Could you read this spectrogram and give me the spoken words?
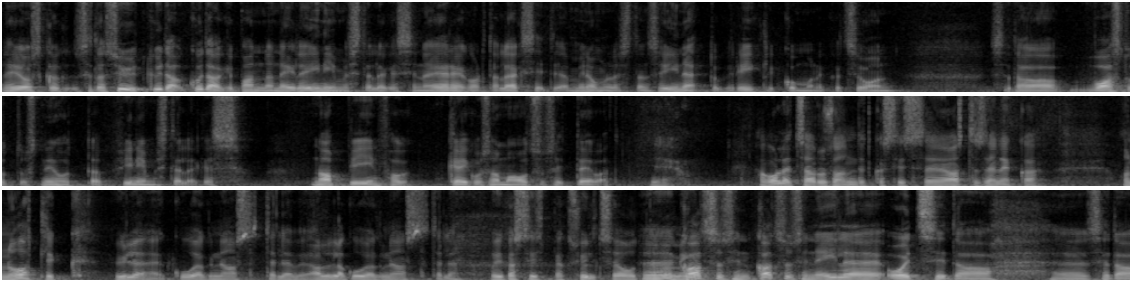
ei oska seda süüd kuidagi panna neile inimestele, kes sinna järjekorda läksid ja minu meelest on see inetu, kui riiklik kommunikatsioon seda vastutust nihutab inimestele, kes napi info käigus oma otsuseid teevad yeah.. aga oled sa aru saanud, et kas siis AstraZeneca on ohtlik üle kuuekümne aastatele või alla kuuekümne aastatele või kas siis peaks üldse ootama? Äh, katsusin, katsusin eile otsida äh, seda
